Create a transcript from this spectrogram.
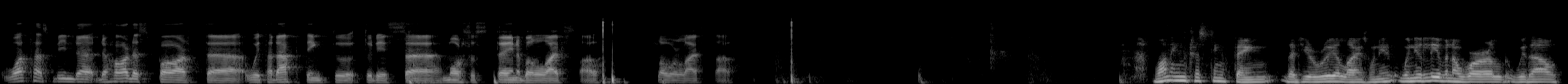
what has been the, the hardest part uh, with adapting to, to this uh, more sustainable lifestyle, slower lifestyle? One interesting thing that you realize when you when you live in a world without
